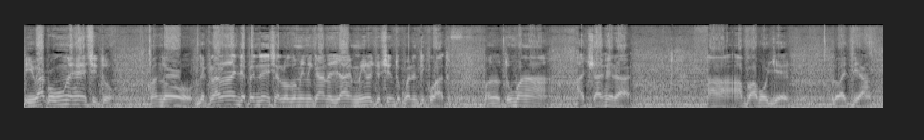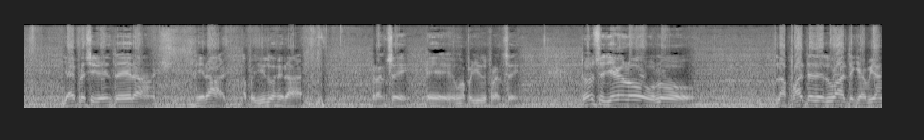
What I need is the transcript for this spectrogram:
y va con un ejército cuando declaran la independencia los dominicanos ya en 1844, cuando tumban a, a Charles Gerard, a, a, Boyer, los haitianos. Ya el presidente era Gerard, apellido Gerard, francés, eh, un apellido francés. Entonces llegan los la parte de Duarte que habían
